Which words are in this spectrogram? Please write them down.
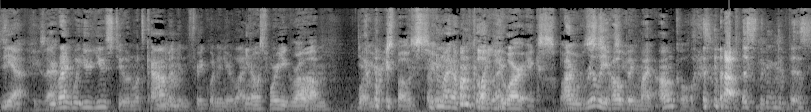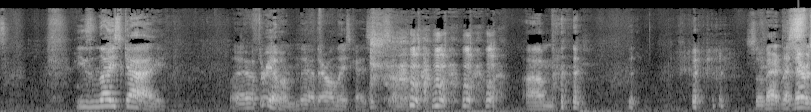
Yeah, You exactly. write what you're used to and what's common Mhm. and frequent in your life. You know, it's where you grow Um, up, what yeah. you're exposed to, My uncle, what right? you are exposed. I'm really to. hoping my uncle is not listening to this. He's a nice guy. Uh, three of them. They're, they're all nice guys. um, So that, that- there was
